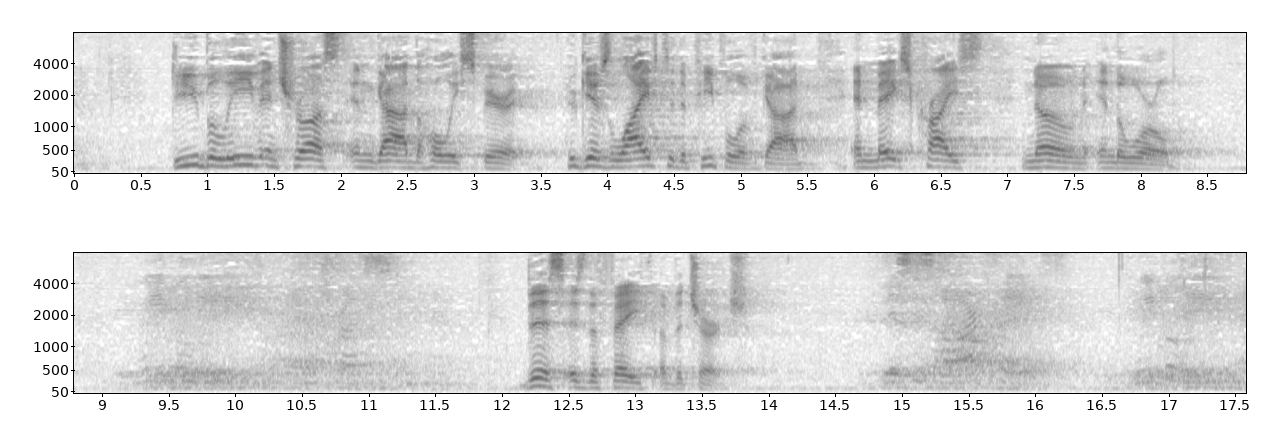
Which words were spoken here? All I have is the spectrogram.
Do you believe and trust in God, the Holy Spirit, who gives life to the people of God and makes Christ known in the world? We believe and trust in him. This is the faith of the church. This is our faith. We believe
